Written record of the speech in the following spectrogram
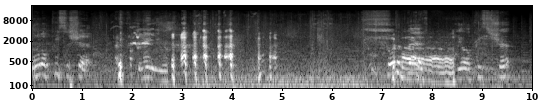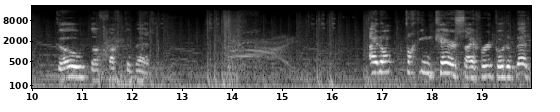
Little piece of shit. I fucking hate you. Go to bed, Uh, you little piece of shit. Go the fuck to bed. I don't fucking care, Cypher. Go to bed,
